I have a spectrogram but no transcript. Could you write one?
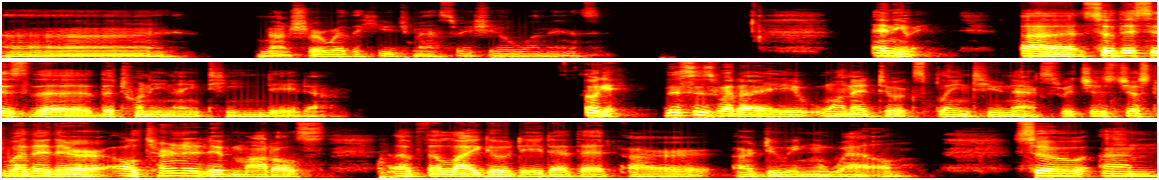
Uh, I'm not sure where the huge mass ratio one is. Anyway, uh, so this is the, the 2019 data. Okay, this is what I wanted to explain to you next, which is just whether there are alternative models of the LIGO data that are, are doing well. So um,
